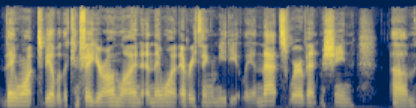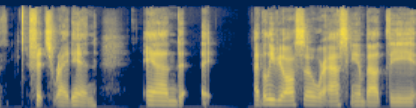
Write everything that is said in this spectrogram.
they want to be able to configure online, and they want everything immediately. And that's where Event Machine um, fits right in. And I believe you also were asking about the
